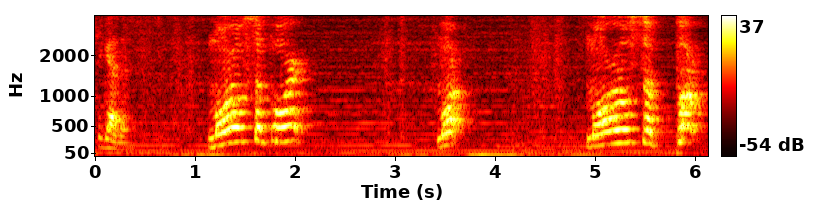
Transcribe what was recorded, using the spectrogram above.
Together. Moral support. More. Moral support.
